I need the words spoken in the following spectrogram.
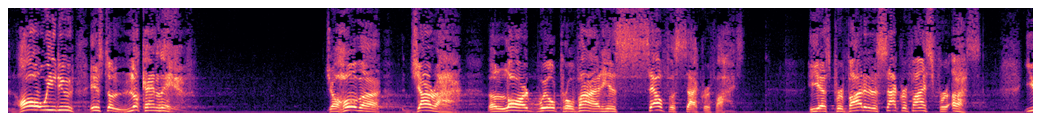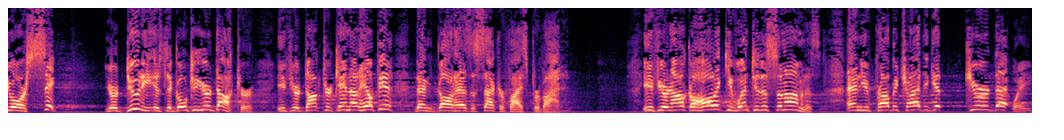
And all we do is to look and live. Jehovah Jireh, the Lord will provide His self a sacrifice. He has provided a sacrifice for us. You are sick. Your duty is to go to your doctor. If your doctor cannot help you, then God has a sacrifice provided. If you're an alcoholic, you went to the Anonymous, and you've probably tried to get cured that way.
